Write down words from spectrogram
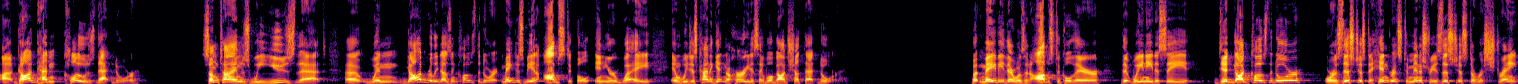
Uh, God hadn't closed that door. Sometimes we use that uh, when God really doesn't close the door. It may just be an obstacle in your way, and we just kind of get in a hurry to say, well, God shut that door. But maybe there was an obstacle there that we need to see did God close the door? Or is this just a hindrance to ministry? Is this just a restraint?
